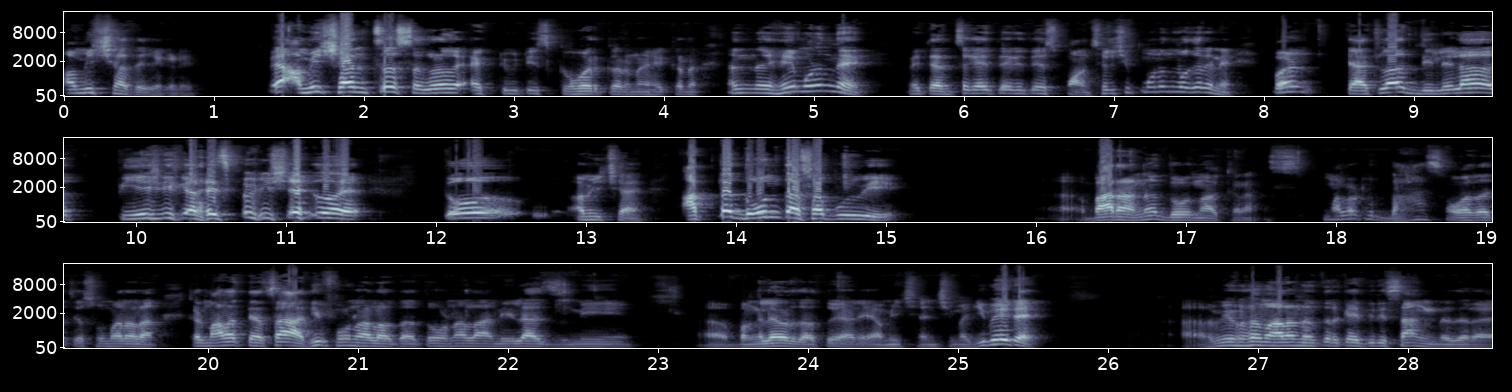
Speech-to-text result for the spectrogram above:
अमित शहा त्याच्याकडे म्हणजे अमित शहाचं सगळं ऍक्टिव्हिटीज कव्हर करणं हे करणं आणि हे म्हणून नाही. म्हणजे त्यांचं काहीतरी ते स्पॉन्सरशिप म्हणून वगैरे नाही. पण त्यातला दिलेला पीएच डी करायचा विषय जो आहे तो अमित शहा आहे. आत्ता दोन तासापूर्वी बारा ना दोन अकरा मला वाटतं दहा सव्वादाच्या सुमाराला कारण मला त्याचा आधी फोन आला होता तो म्हणाला अनिल आज मी बंगल्यावर जातोय आणि अमित शहाची माझी भेट आहे. मी म्हणा मला नंतर काहीतरी सांग ना जरा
